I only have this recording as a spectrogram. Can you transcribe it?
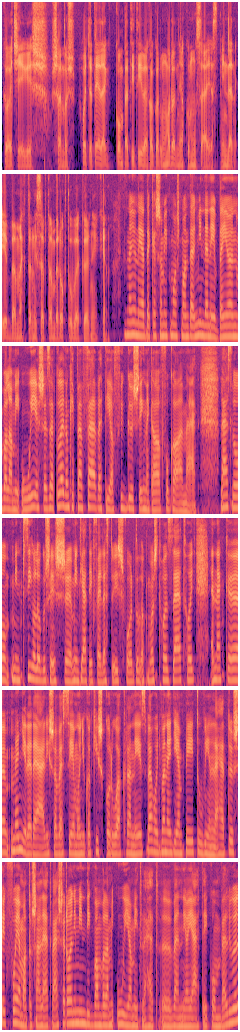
költség, és sajnos, hogyha tényleg kompetitívek akarunk maradni, akkor muszáj ezt minden évben megtenni szeptember-október környékén. Ez nagyon érdekes, amit most mondtál, hogy minden évben jön valami új, és ez tulajdonképpen felveti a függőségnek a fogalmát. László, mint pszichológus és mint játékfejlesztő is fordulok most hozzád, hogy ennek mennyire reális a veszélye mondjuk a kiskorúakra nézve, hogy van egy ilyen pay to win lehetőség, folyamatosan lehet vásárolni, mindig van valami új, amit lehet venni a játékon belül.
